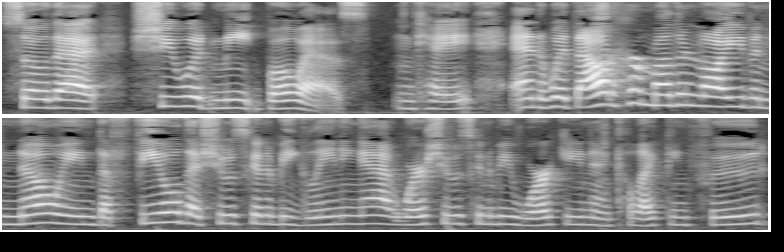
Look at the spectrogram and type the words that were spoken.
so that she would meet Boaz. Okay. And without her mother in law even knowing the field that she was going to be gleaning at, where she was going to be working and collecting food,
